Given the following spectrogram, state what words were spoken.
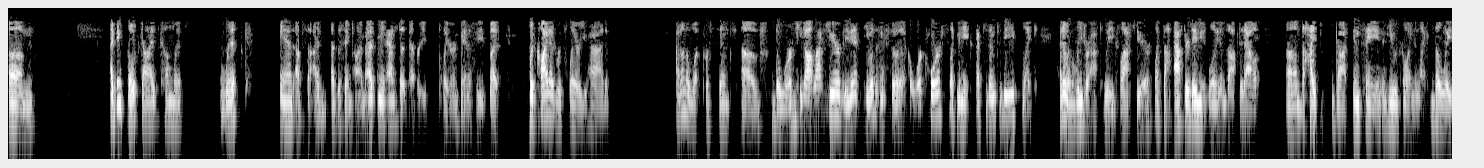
Um, I think both guys come with risk and upside at the same time. As, I mean, as does every player in fantasy. But with Clyde Edwards-Helaire, you had I don't know what percent of the work he got last year, but he didn't. He wasn't necessarily like a workhorse like many expected him to be. Like I know in redraft leagues last year, like the, after Damien Williams opted out, um, the hype got insane and he was going in like the late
